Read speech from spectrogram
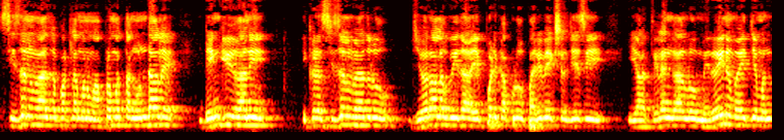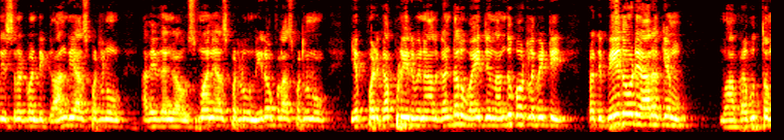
సీజన్ వ్యాధుల పట్ల మనం అప్రమత్తంగా ఉండాలి. డెంగ్యూ కానీ ఇక్కడ సీజన్ వ్యాధులు జ్వరాల మీద ఎప్పటికప్పుడు పర్యవేక్షణ చేసి ఇవాళ తెలంగాణలో మెరుగైన వైద్యం అందిస్తున్నటువంటి గాంధీ హాస్పిటల్ను అదేవిధంగా ఉస్మానియా హాస్పిటల్ నీరోఫల్ హాస్పిటల్ను ఎప్పటికప్పుడు ఇరవై నాలుగు గంటలు వైద్యం అందుబాటులో పెట్టి ప్రతి పేదోడి ఆరోగ్యం మా ప్రభుత్వం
